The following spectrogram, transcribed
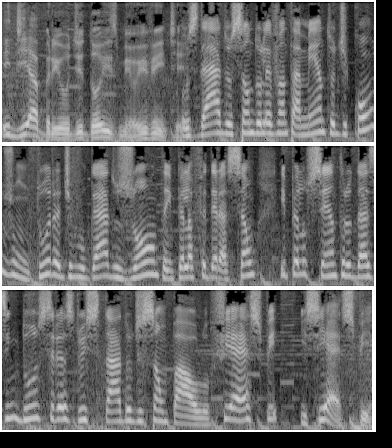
e de abril de 2020. Os dados são do levantamento de conjuntura divulgados ontem pela Federação e pelo Centro das Indústrias do Estado de São Paulo, Fiesp e Ciesp.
